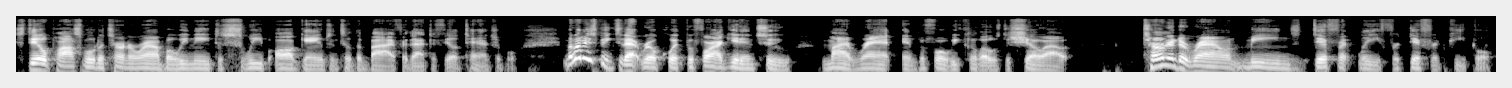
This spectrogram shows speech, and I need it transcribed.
still possible to turn around, but we need to sweep all games until the bye for that to feel tangible. But let me speak to that real quick before I get into my rant and before we close the show out. Turn it around means differently for different people.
